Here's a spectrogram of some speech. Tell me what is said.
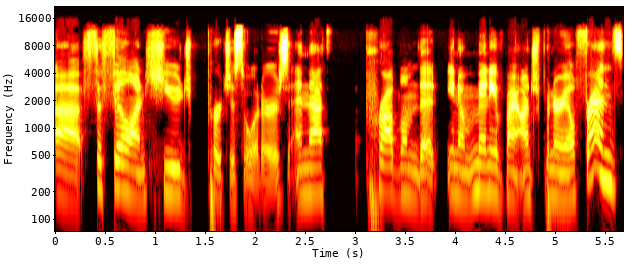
uh, fulfill on huge purchase orders, and that's a problem that you know many of my entrepreneurial friends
